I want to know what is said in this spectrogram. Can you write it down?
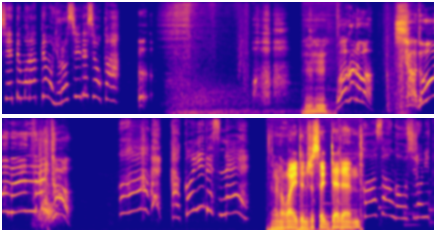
教えてもらってもよろしいでしょうか？hmm 我が名はシャドウムーンナイト！かっこいいですね。I don't know why he didn't just say dead end. お母さんが後ろに捕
